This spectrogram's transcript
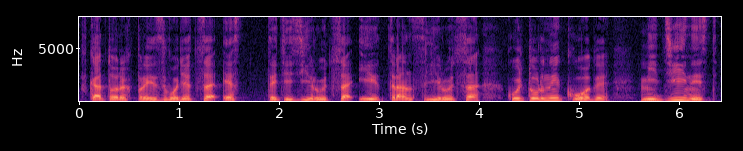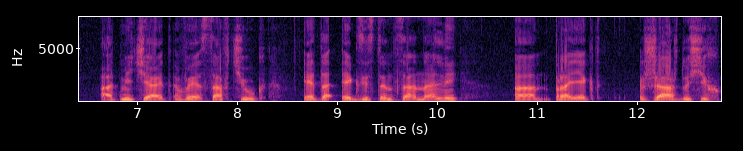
в которых производятся эстетизируются и транслируются культурные коды. Медийность, отмечает В. Савчук, это экзистенциональный э, проект жаждущих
